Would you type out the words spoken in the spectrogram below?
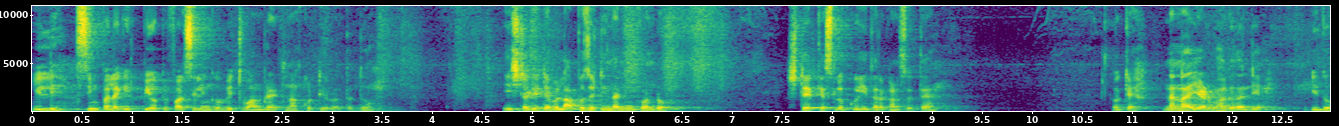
ಇಲ್ಲಿ ಸಿಂಪಲಾಗಿ P O P false ceiling with warm ಲೈಟ್ನ ಕೊಟ್ಟಿರುವಂಥದ್ದು. ಈ ಸ್ಟಡಿ ಟೇಬಲ್ ಆಪೋಸಿಟಿಂದ ನಿಂತ್ಕೊಂಡು ಸ್ಟೇರ್ ಕೇಸ್ ಲುಕ್ಕು ಈ ಥರ ಕಾಣಿಸುತ್ತೆ. ಓಕೆ ನನ್ನ ಎಡಭಾಗದಲ್ಲಿ ಇದು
